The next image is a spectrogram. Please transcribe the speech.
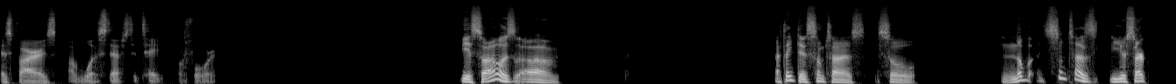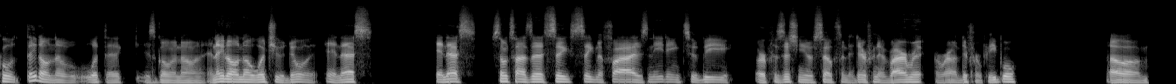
as far as uh, what steps to take going forward. Yeah. So I was, um, I think that sometimes, so nobody, sometimes your circle, they don't know what the is going on and they don't know what you're doing. And that's, and that's sometimes that sig- signifies needing to be or position yourself in a different environment around different people. Um,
